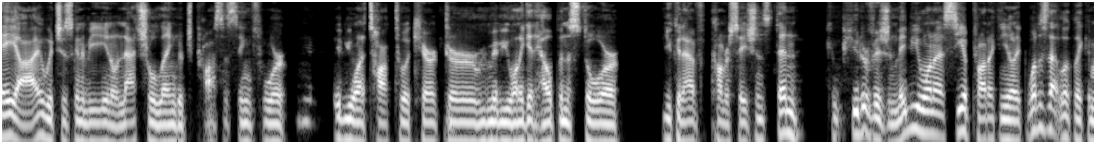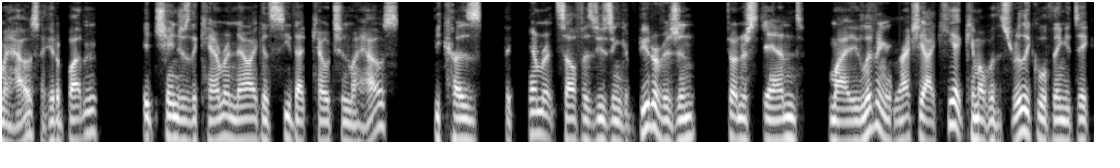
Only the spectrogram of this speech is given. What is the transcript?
AI, which is going to be, you know, natural language processing for Mhm. Maybe you want to talk to a character, maybe you want to get help in the store. You can have conversations. Then computer vision. Maybe you want to see a product and you're like, what does that look like in my house? I hit a button, it changes the camera. Now I can see that couch in my house because the camera itself is using computer vision to understand my living room. Actually, IKEA came up with this really cool thing. You take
